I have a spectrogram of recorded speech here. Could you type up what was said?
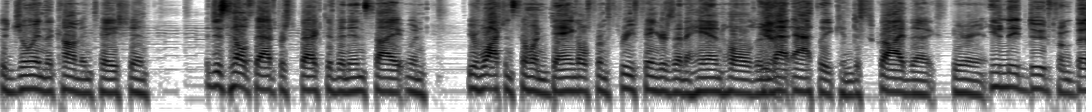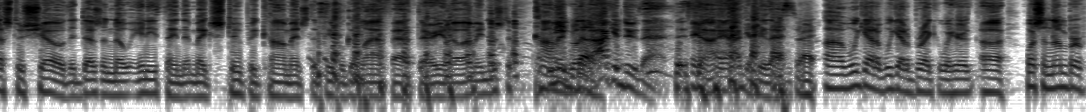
to join the commentation. It just helps add perspective and insight when you're watching someone dangle from three fingers in a handhold, and Yeah. that athlete can describe that experience. You need dude from Best of Show that doesn't know anything that makes stupid comments that people can laugh at. There, you know, I mean, just a comic. Relief. I can do that. Yeah, I, I can do that. That's right. Uh, we got to we got to break away here. Uh, what's the number?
